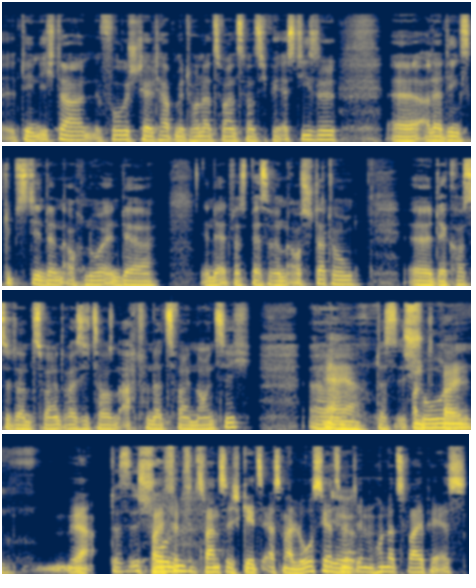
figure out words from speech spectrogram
äh, den ich da vorgestellt habe mit 122 PS Diesel, äh, allerdings gibt es den dann auch nur in der in der etwas besseren Ausstattung. Äh, der kostet dann 32.892. Ähm, ja, ja. Das ist Und schon. Bei, ja, das ist schon. Bei 25 geht es erstmal los jetzt ja. mit dem 102 PS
